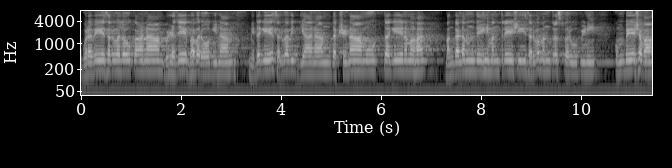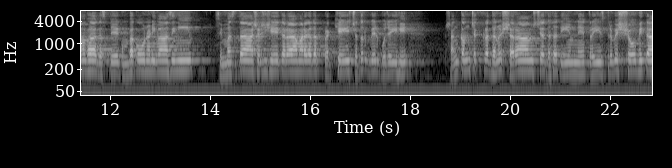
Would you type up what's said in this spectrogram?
गुरवे सर्वलोकानां विषजे भवरोगिणां निदगे सर्वविद्यानां दक्षिणामूर्तगे नमः। मङ्गलं देहि मन्त्रेशी सर्वमन्त्रस्वरूपिणि कुम्भेशवामभागस्ते कुम्भकोणनिवासिनी सिंहस्ता शशिशेखरामरगदप्रख्यैश्चतुर्भिर्भुजैः शङ्खं चक्रधनुःशरांश्च दधतीं नेत्रैस्त्रिभिः शोभिता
